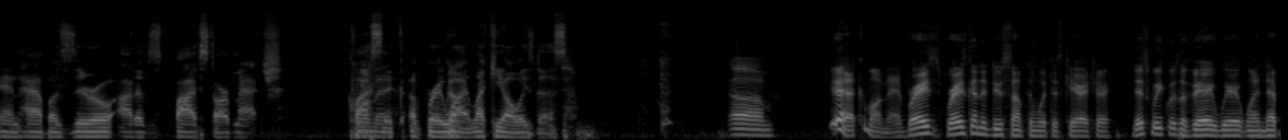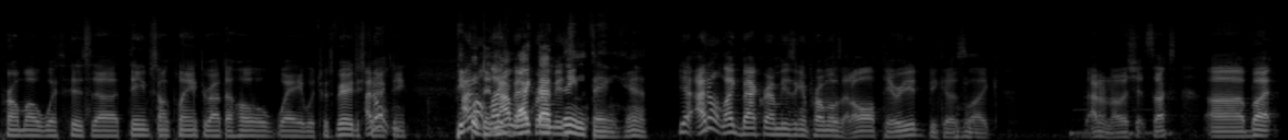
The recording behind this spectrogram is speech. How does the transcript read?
and have a zero out of five star match. Come on. Classic of Bray Go. Wyatt, like he always does. Um, yeah, come on, man. Bray's Bray's gonna do something with this character. This week was a very weird one. That promo with his uh, theme song playing throughout the whole way, which was very distracting. People did like not like that music. theme thing. Yeah. Yeah, I don't like background music and promos at all, period, because Mm-hmm. like I don't know, that shit sucks. Uh but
